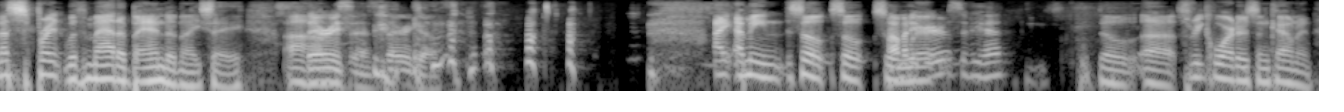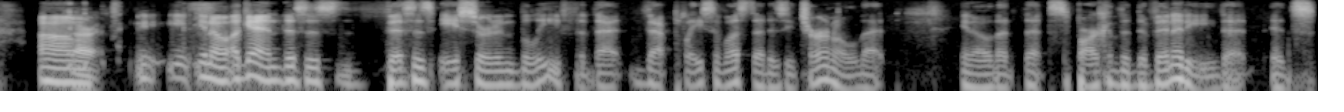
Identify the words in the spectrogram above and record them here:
let's sprint with mad abandon. I say. Um, There he says. There he goes. I. I mean, so so so How many beers have you had? So uh, three quarters and counting. Um, All right. y- y- You know, again, this is this is a certain belief that that that place of us that is eternal, that you know, that that spark of the divinity, that it's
